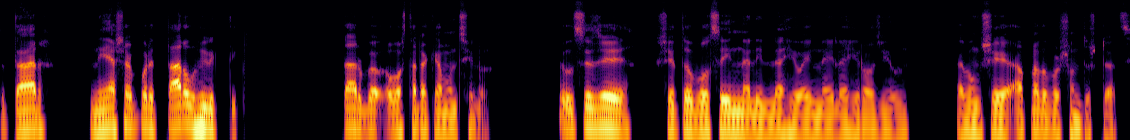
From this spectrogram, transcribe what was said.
তো তার নিয়ে আসার পরে তার অভিব্যক্তি কি? তার অবস্থাটা কেমন ছিল? বলছে যে, সে তো বলছে, ইন্না লিল্লাহি ওয়া ইন্না ইলাহি রাজিউন এবং সে আপনার উপর সন্তুষ্ট আছে।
